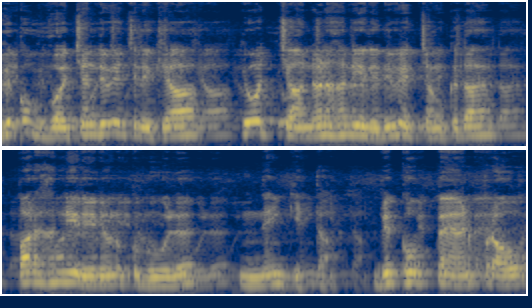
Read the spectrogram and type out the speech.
ਵੇਖੋ, ਵਚਨ ਦੇ ਵਿੱਚ ਲਿਖਿਆ ਕਿ ਉਹ ਚਾਨਣ ਹਨੇਰੇ ਦੇ ਵਿੱਚ ਚਮਕਦਾ ਹੈ, ਪਰ ਹਨੇਰੇ ਨੇ ਉਹਨੂੰ ਕਬੂਲ ਨਹੀਂ ਕੀਤਾ। ਵੇਖੋ, ਭੈਣ ਭਰਾਓ,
